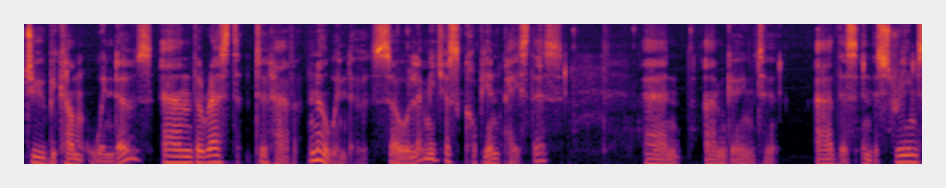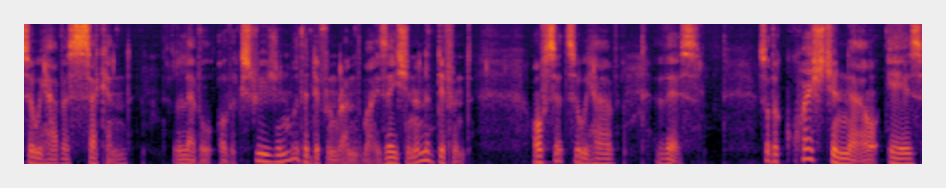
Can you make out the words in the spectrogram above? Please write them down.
to become windows and the rest to have no windows. So let me just copy and paste this and I'm going to add this in the stream so we have a second level of extrusion with a different randomization and a different offset. So we have this. So the question now is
